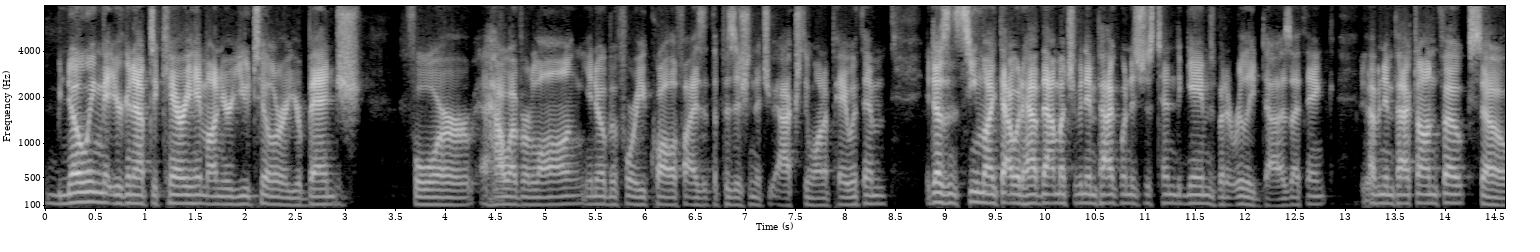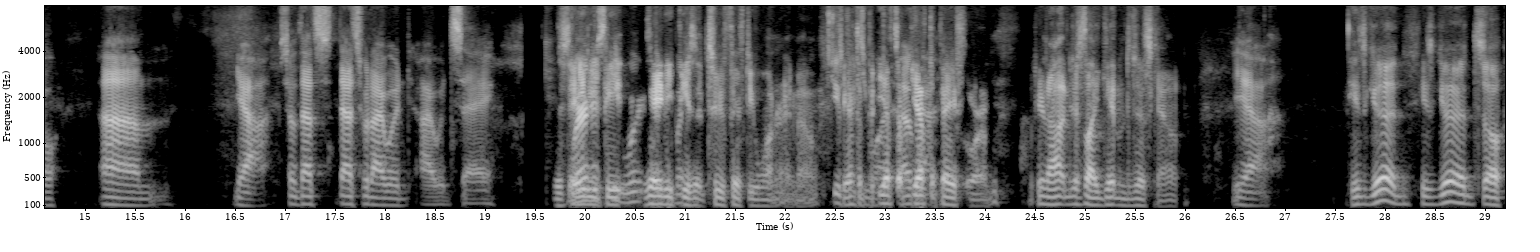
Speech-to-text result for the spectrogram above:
knowing that you're going to have to carry him on your util or your bench for however long, you know, before he qualifies at the position that you actually want to pay with him. It doesn't seem like that would have that much of an impact when it's just 10 to games, but it really does, I think, Yeah. have an impact on folks. So, um, yeah, so that's that's what I would I would say. His Where ADP, he- where- his ADP is at 251 right now. So you have to you have to 251, you have to pay for him. You're not just like getting the discount. Yeah, He's good. He's good. So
